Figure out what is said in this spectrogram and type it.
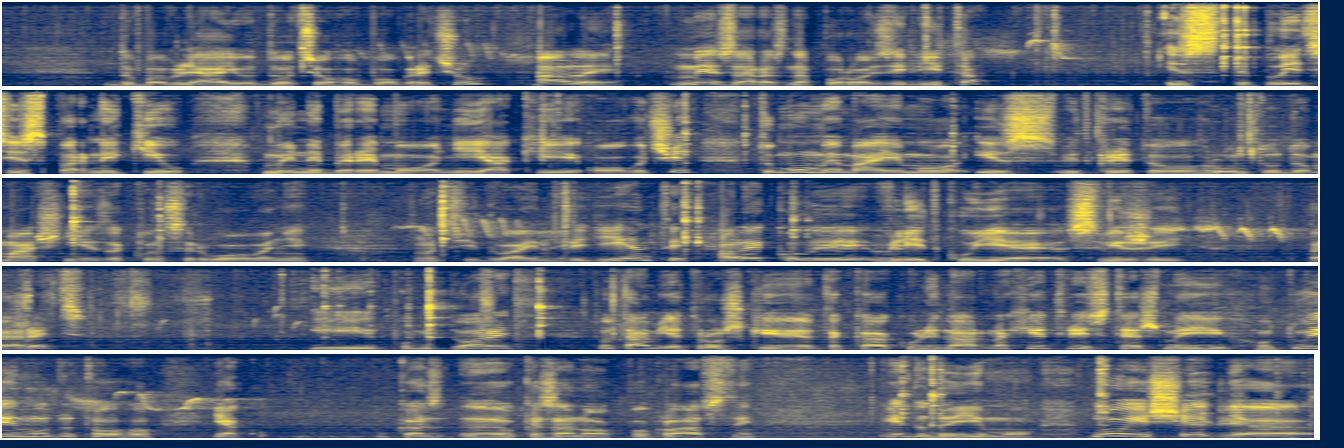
додаю до цього бограчу, але ми зараз на порозі літа. Із теплиці з парників ми не беремо ніякі овочі, тому ми маємо із відкритого ґрунту домашні законсервовані оці два інгредієнти. Але коли влітку є свіжий перець і помідори, то там є трошки така кулінарна хитрість, теж ми їх готуємо до того, як е, в казанок покласти. І додаємо. Ну і ще для е,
